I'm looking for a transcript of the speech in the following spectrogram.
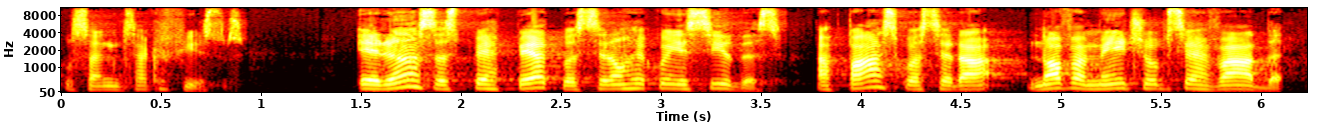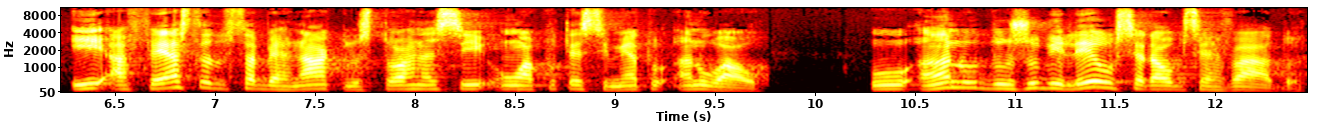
o sangue de sacrifícios. Heranças perpétuas serão reconhecidas. A Páscoa será novamente observada e a festa dos tabernáculos torna-se um acontecimento anual. O ano do jubileu será observado.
